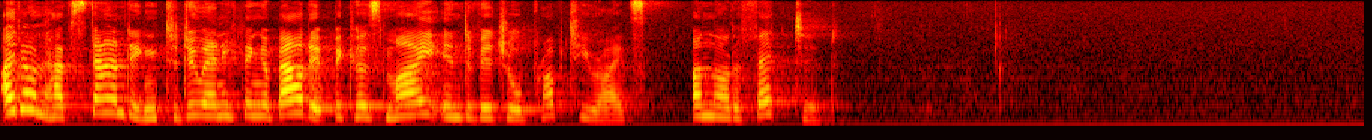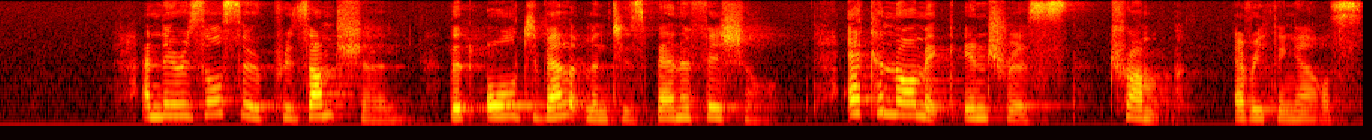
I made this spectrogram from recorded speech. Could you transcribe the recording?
I don't have standing to do anything about it because my individual property rights are not affected. And there is also a presumption that all development is beneficial. Economic interests trump everything else.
